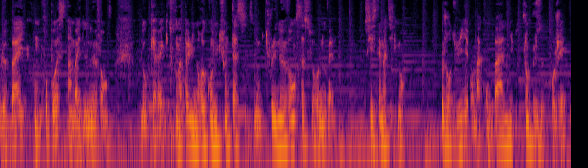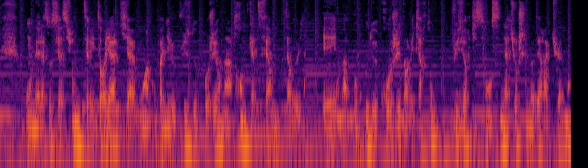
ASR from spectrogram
Le bail qu'on propose, c'est un bail de 9 ans, donc avec ce qu'on appelle une reconduction tacite. Donc tous les 9 ans, ça se renouvelle systématiquement. Aujourd'hui, on accompagne de plus en plus de projets. On est l'association territoriale qui a accompagné le plus de projets. On a 34 fermes de terre de liens. Et on a beaucoup de projets dans les cartons, plusieurs qui sont en signature chez Novaire actuellement.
